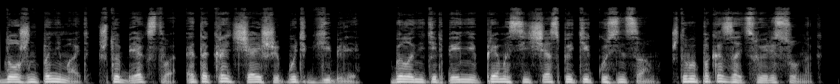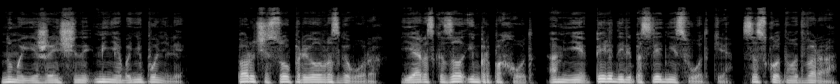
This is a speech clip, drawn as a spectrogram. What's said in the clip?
должен понимать, что бегство – это кратчайший путь к гибели. Было нетерпение прямо сейчас пойти к кузнецам, чтобы показать свой рисунок, но мои женщины меня бы не поняли. Пару часов провел в разговорах. Я рассказал им про поход, а мне передали последние сводки со скотного двора.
